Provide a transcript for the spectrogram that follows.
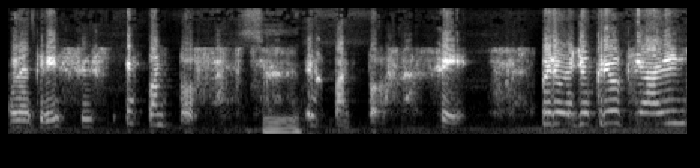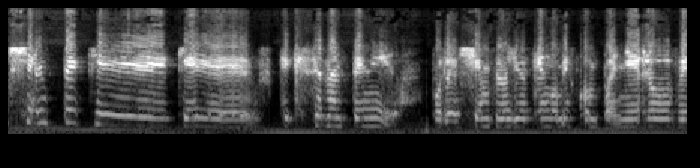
Una crisis espantosa. Sí. Espantosa, sí. Pero yo creo que hay gente que, que, que, se ha mantenido. Por ejemplo, yo tengo mis compañeros de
